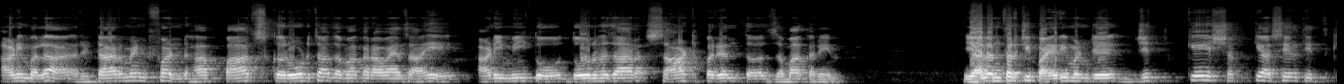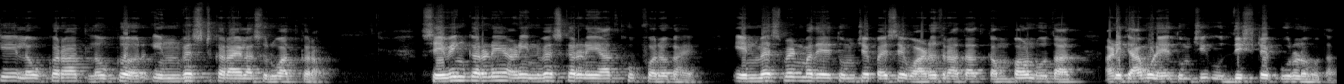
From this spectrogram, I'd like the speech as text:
आणि मला रिटायरमेंट फंड हा पाच करोडचा जमा करावायचा आहे आणि मी तो दोन हजार साठ पर्यंत जमा करेन. यानंतरची पायरी म्हणजे जितके शक्य असेल तितके लवकरात लवकर इन्व्हेस्ट करायला सुरुवात करा. सेव्हिंग करणे आणि इन्व्हेस्ट करणे यात खूप फरक आहे. इन्व्हेस्टमेंटमध्ये तुमचे पैसे वाढत राहतात कंपाऊंड होतात आणि त्यामुळे तुमची उद्दिष्टे पूर्ण होतात.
